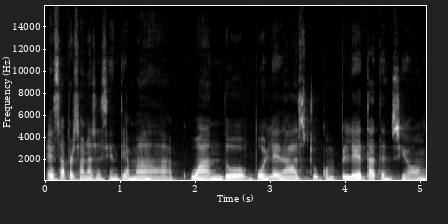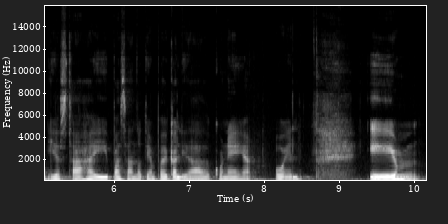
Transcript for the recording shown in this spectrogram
esa persona se siente amada cuando vos le das tu completa atención y estás ahí pasando tiempo de calidad con ella o él. Y mm,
